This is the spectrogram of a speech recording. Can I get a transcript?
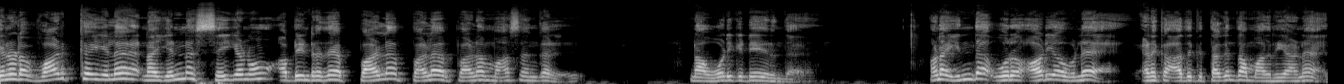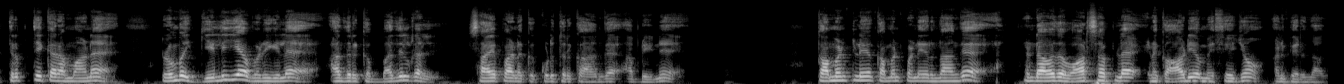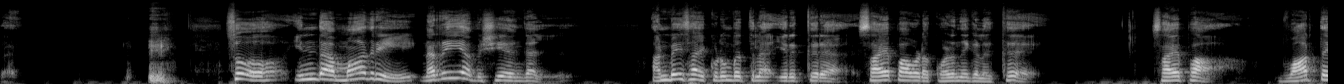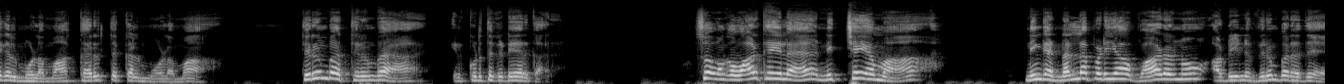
என்னோட வாழ்க்கையில் நான் என்ன செய்யணும் அப்படின்றத பல பல பல மாதங்கள் நான் ஓடிக்கிட்டே இருந்தேன். ஆனால் இந்த ஒரு ஆடியோவில் எனக்கு அதுக்கு தகுந்த மாதிரியான திருப்திகரமான ரொம்ப எளிய வழியில் அதற்கு பதில்கள் சாய்ப்பா எனக்கு கொடுத்துருக்காங்க அப்படின்னு கமெண்ட்லேயும் கமெண்ட் பண்ணியிருந்தாங்க. ரெண்டாவது வாட்ஸ்அப்பில் எனக்கு ஆடியோ மெசேஜும் அனுப்பியிருந்தாங்க. ஸோ இந்த மாதிரி நிறைய விஷயங்கள் அன்பை சாய் குடும்பத்தில் இருக்கிற சாயப்பாவோட குழந்தைகளுக்கு சாயப்பா வார்த்தைகள் மூலமாக கருத்துக்கள் மூலமாக திரும்ப திரும்ப கொடுத்துக்கிட்டே இருக்கார். ஸோ உங்கள் வாழ்க்கையில் நிச்சயமாக நீங்கள் நல்லபடியாக வாழணும் அப்படின்னு விரும்புகிறது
